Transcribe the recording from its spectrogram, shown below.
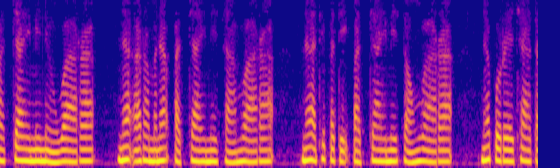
ปัจจัยมีหนึ่งวาระณอารมณปัจจัยมีสามวาระณอธิปติปัจจัยมีสองวาระณปุเรชาต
